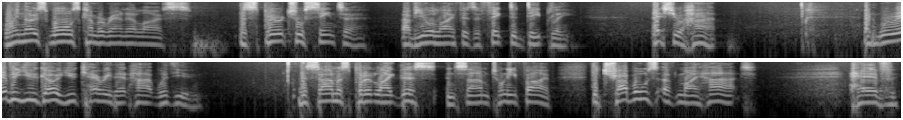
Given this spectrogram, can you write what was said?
When those walls come around our lives, the spiritual center of your life is affected deeply. That's your heart. And wherever you go, you carry that heart with you. The psalmist put it like this in Psalm 25 The troubles of my heart have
